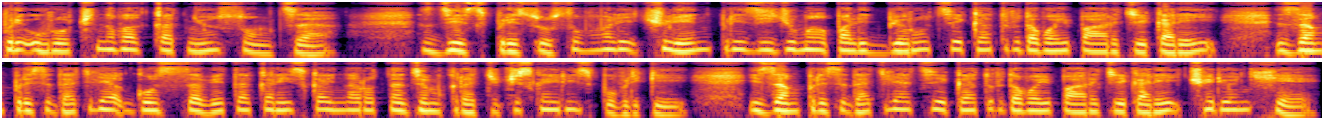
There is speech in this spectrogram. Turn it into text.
приуроченного ко Дню Солнца. Здесь присутствовали член Президиума Политбюро ЦК Трудовой партии Кореи, зампредседателя Госсовета Корейской Народно-Демократической Республики и зампредседателя ЦК Трудовой партии Кореи Черен Хе,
